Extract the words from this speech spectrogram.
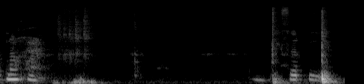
ดเนาะค่ะพริกสดอีก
